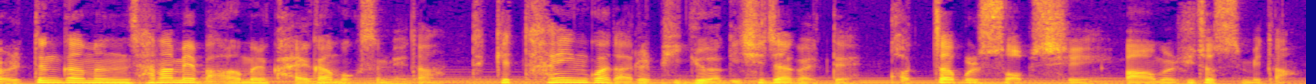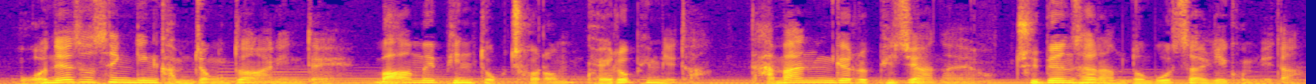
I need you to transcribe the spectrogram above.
열등감은 사람의 마음을 갉아먹습니다. 특히 타인과 나를 비교하기 시작할 때 걷잡을 수 없이 마음을 휘젓습니다. 원해서 생긴 감정도 아닌데 마음의 빈 독처럼 괴롭힙니다. 나만 괴롭히지 않아요. 주변 사람도 못 살게 굽니다.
